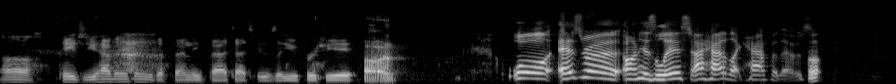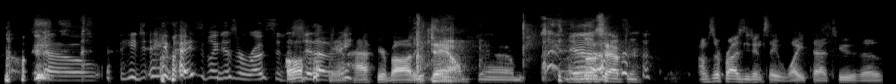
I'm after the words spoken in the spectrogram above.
Uh, Paige, do you have anything to defend these bad tattoos that you appreciate? Uh, Well, Ezra on his list, I had like half of those. Oh. so he he basically just roasted the Oh. shit out of Yeah, me. half your body. damn, Damn. it Yeah. does happen. I'm surprised you didn't say white tattoos. As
